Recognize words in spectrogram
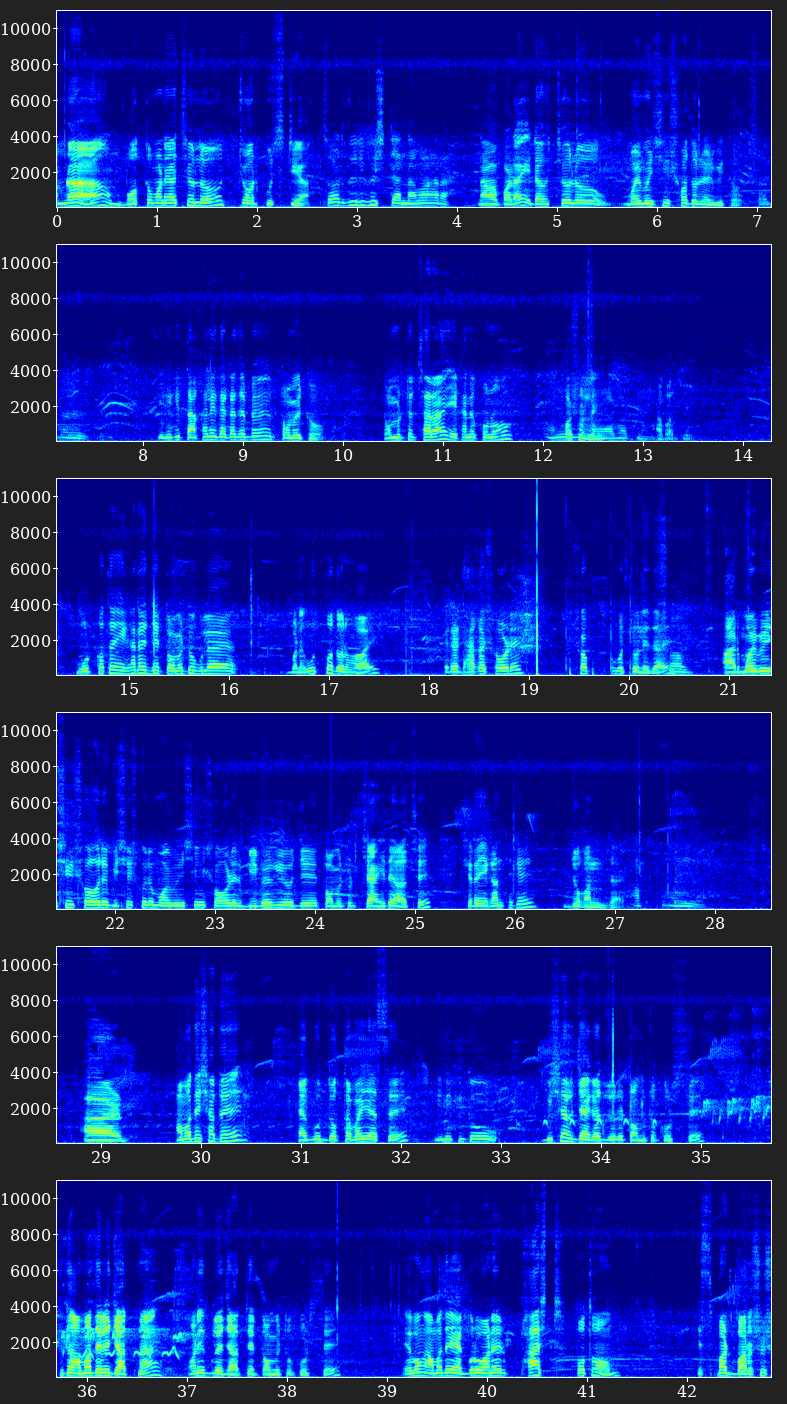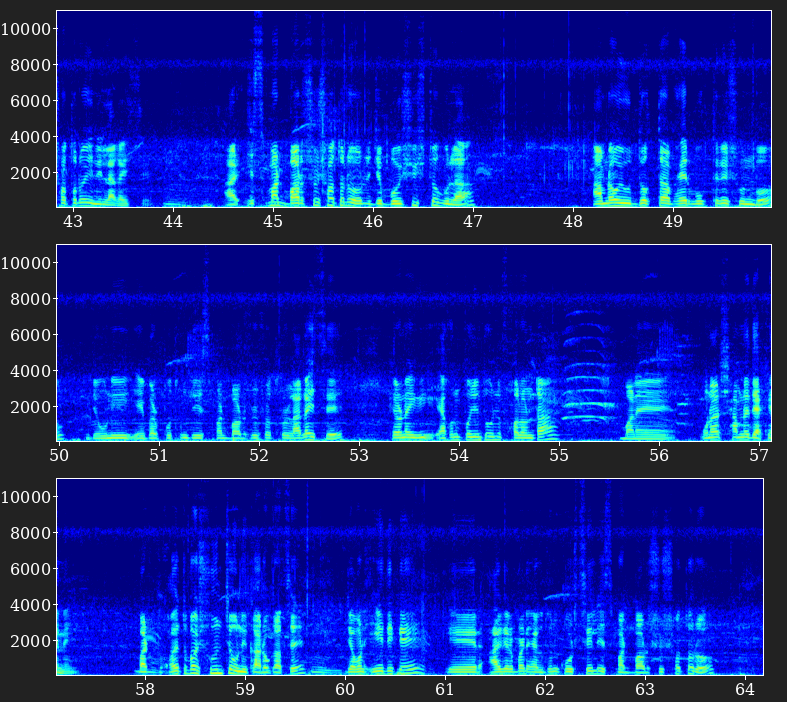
আমরা বর্তমানে আছি হলো চর কুষ্টিয়া চর দুই কুষ্টার নামাহারা। নামাপাড়া এটা হচ্ছে হলো ময়মনসিংহ সদরের ভিতর। সদরের এদিকে তাকালে দেখা যাবে? টমেটো। টমেটো ছাড়া এখানে কোনো ফসল নেই। আবাদ নেই। আবাদ নেই। মোট কথা এখানে যে টমেটোগুলা মানে উৎপাদন হয় এটা ঢাকা শহরে সব চলে যায়। আর ময়মনসিংহ শহরে বিশেষ করে ময়মনসিংহ শহরের বিভাগীয় যে টমেটোর চাহিদা আছে সেটা এখান থেকে যোগানো যায়। আর আমাদের সাথে এক উদ্যোক্তা ভাই আছে, ইনি কিন্তু বিশাল জায়গা জুড়ে টমেটো করছে। শুধু আমাদের জাত না, অনেকগুলো জাতের টমেটো করছে। এবং আমাদের অ্যাগ্রো ওয়ানের ফার্স্ট প্রথম স্মার্ট বারোশো সতেরো ইনি লাগাইছে। আর স্মার্ট বারোশো সতেরোর যে বৈশিষ্ট্যগুলা আমরা ওই উদ্যোক্তা ভাইয়ের মুখ থেকে শুনব যে উনি এবার প্রথম যে স্মার্ট বারোশো সতেরো লাগাইছে, কেননা এখন পর্যন্ত উনি ফলনটা মানে ওনার সামনে দেখে নেই। বাট হয়তো বা শুনছে উনি কারও কাছে। যেমন এইদিকে এর আগের বার একজন করছিল স্মার্ট বারোশো সতেরো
